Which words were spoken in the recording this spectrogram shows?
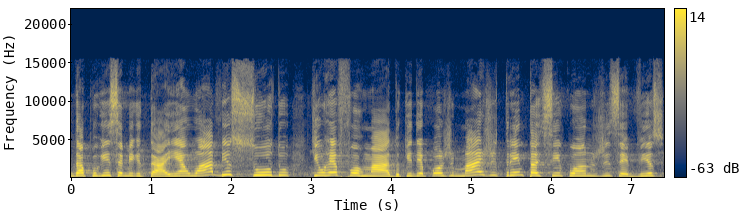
da Polícia Militar. E é um absurdo que o reformado, que depois de mais de 35 anos de serviço,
